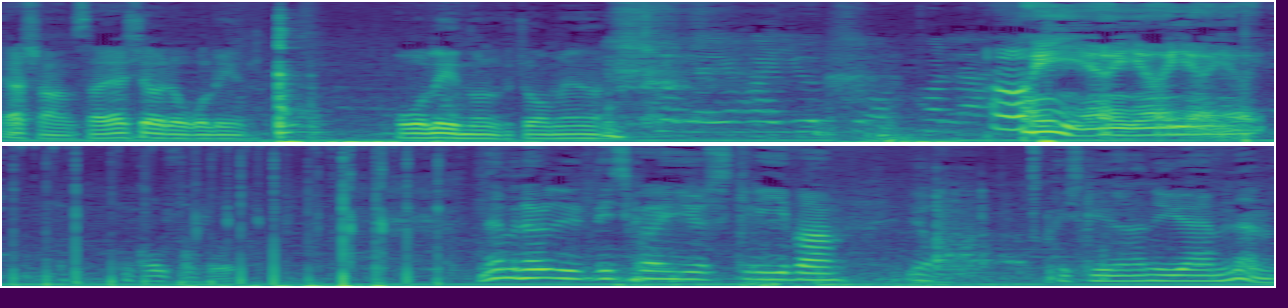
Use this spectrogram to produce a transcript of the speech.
jag chansar. Jag körde all in. All in om du förstår menar. Oj, oj, oj, oj, oj. Golfapplåd. Nej men hörru, vi ska ju skriva... Ja. Vi ska göra nya ämnen.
